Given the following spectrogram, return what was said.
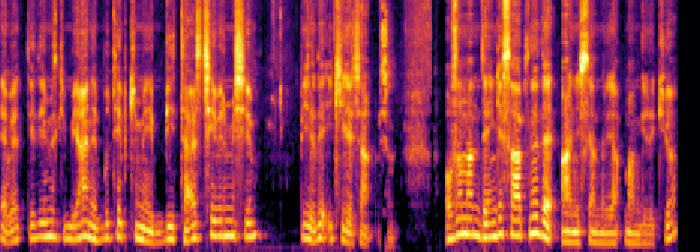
Evet dediğimiz gibi yani bu tepkimeyi bir ters çevirmişim. Bir de 2 ile çarpmışım. O zaman denge sabitine de aynı işlemleri yapmam gerekiyor.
